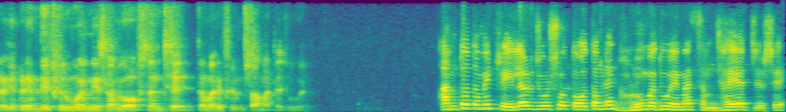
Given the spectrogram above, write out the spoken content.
કારણ કે ઘણી બધી ફિલ્મો એમની સામે ઓપ્શન છે. તમારી ફિલ્મ શા માટે જુએ? આમ તો તમે ટ્રેલર જોશો તો તમને ઘણું બધું એમાં સમજાય જ જશે.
